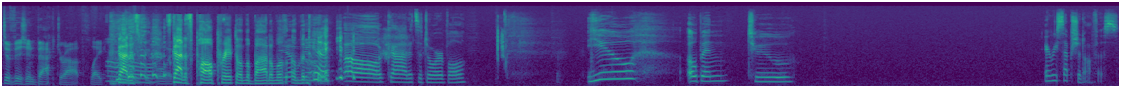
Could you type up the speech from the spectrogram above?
division backdrop. Like Got his, Oh, it's got his paw print on the bottom of, Yep, of the yep. Yeah. oh god, it's adorable. You open to a reception office.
